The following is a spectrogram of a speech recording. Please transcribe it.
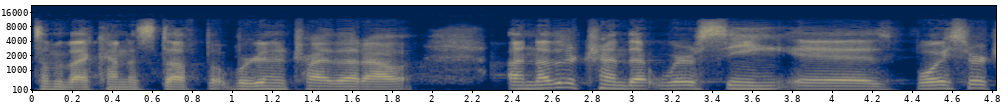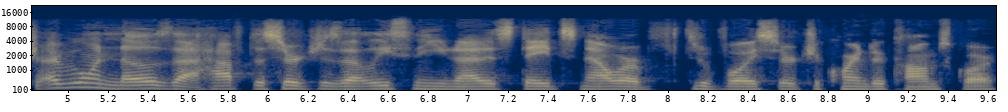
some of that kind of stuff, but we're going to try that out. Another trend that we're seeing is voice search. Everyone knows that half the searches, at least in the United States, now are through voice search, according to ComScore.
